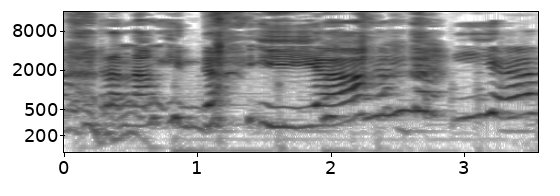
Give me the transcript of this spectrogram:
renang indah, iya, iya.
